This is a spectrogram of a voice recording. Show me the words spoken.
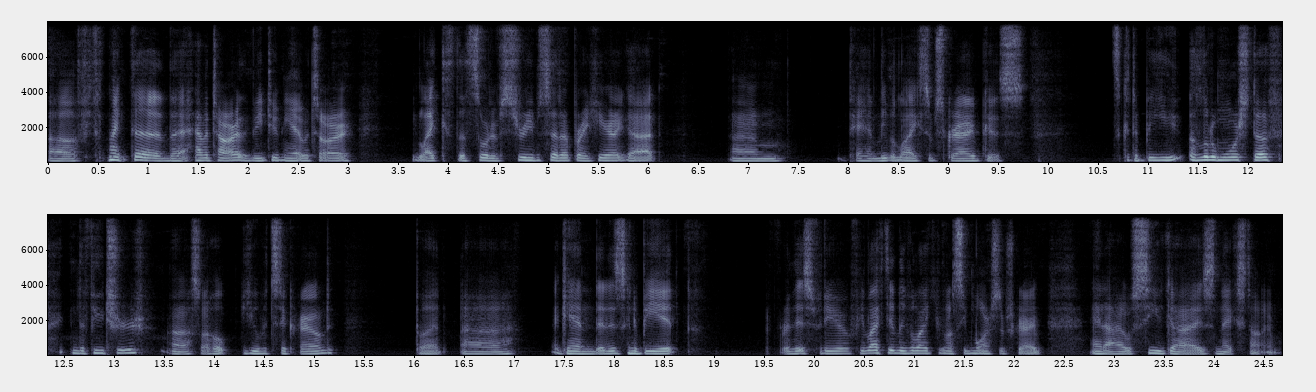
uh, if you like the the avatar, the VTubing avatar, like the sort of stream setup right here I got, um, and leave a like, subscribe, because it's gonna be a little more stuff in the future. Uh, so I hope you would stick around. But uh, again, that is gonna be it for this video. If you liked it, leave a like. If you want to see more, subscribe, and I will see you guys next time.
